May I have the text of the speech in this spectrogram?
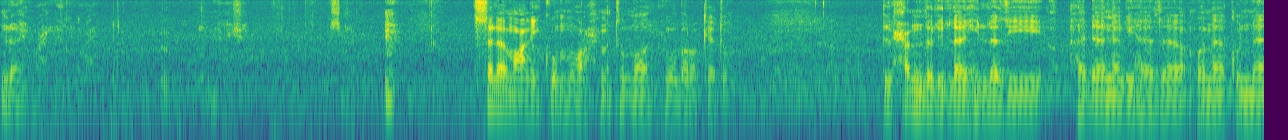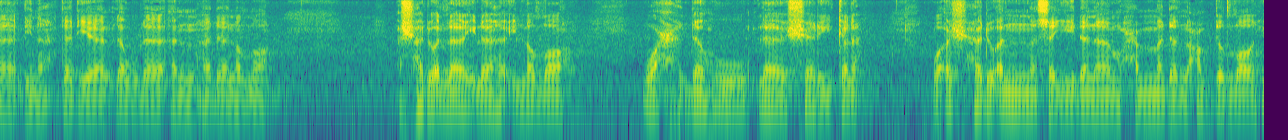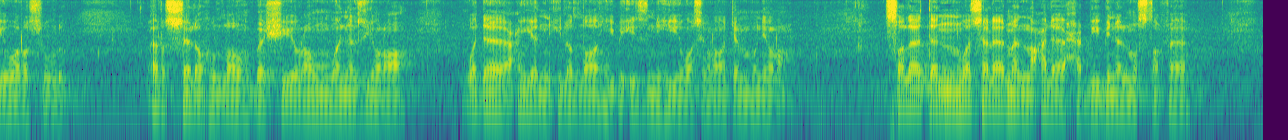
بسم الله الرحمن الرحيم. بسم الله. السلام عليكم ورحمة الله وبركاته. الحمد لله الذي هدانا لهذا وما كنا لنهتدي لولا أن هدانا الله. أشهد أن لا إله إلا الله وحده لا شريك له. وأشهد أن سيدنا محمدا عبد الله ورسوله. أرسله الله بشيرا ونذيرا وداعيا إلى الله بإذنه وسراجا منيرا. صلاة وسلاما على حبيبنا المصطفى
